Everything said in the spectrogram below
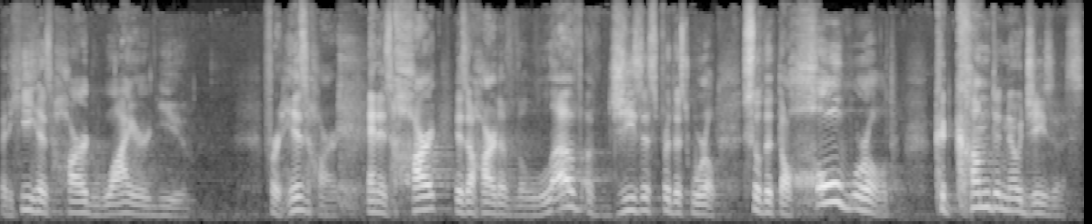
But He has hardwired you for His heart. And His heart is a heart of the love of Jesus for this world so that the whole world could come to know Jesus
